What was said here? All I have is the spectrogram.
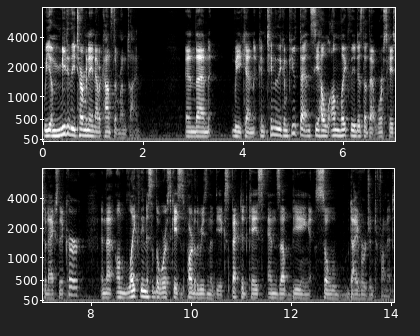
we immediately terminate and have a constant runtime. And then we can continually compute that and see how unlikely it is that that worst case would actually occur and that unlikeliness of the worst case is part of the reason that the expected case ends up being so divergent from it.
